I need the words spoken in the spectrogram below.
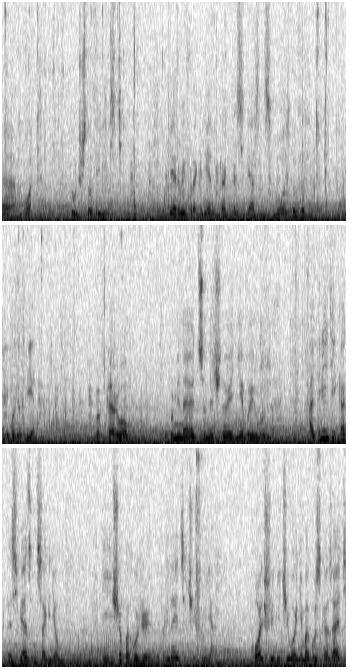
А, вот. Тут что-то есть. Первый фрагмент как-то связан с воздухом или, может, ветром. Во втором упоминаются ночное небо и луна. А третий как-то связан с огнем. И еще, похоже, упоминается чешуя. Больше ничего не могу сказать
